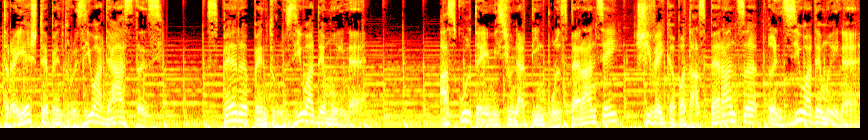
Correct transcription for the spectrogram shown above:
Trăiește pentru ziua de astăzi. Speră pentru ziua de mâine. Ascultă emisiunea Timpul Speranței și vei căpăta speranță în ziua de mâine.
